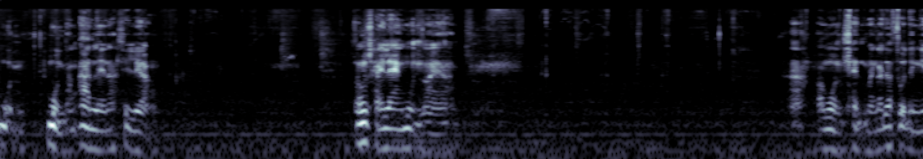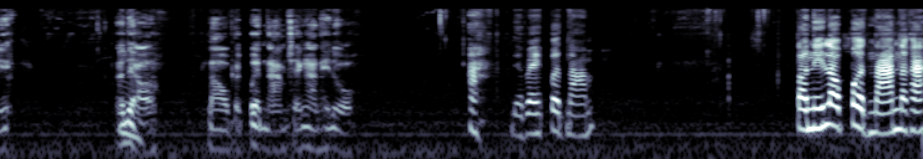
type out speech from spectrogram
หมุนหมุนทั้งอันเลยนะสีเหลือง ต้องใช้แรงหมุนหน่อยนะครับอะพอหมุนเสร็จมันก็จะสุดอย่างนี้ แล้วเดี๋ยว เราไปเปิดน้ำใช้งานให้ดู อะ เดี๋ยวไปเปิดน้ำ ตอนนี้เราเปิดน้ำนะคะ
